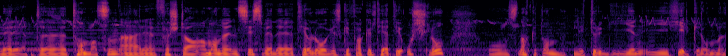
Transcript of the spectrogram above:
Merete Thomassen er førsteamanuensis ved Det teologiske fakultet i Oslo og snakket om liturgien i kirkerommet,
